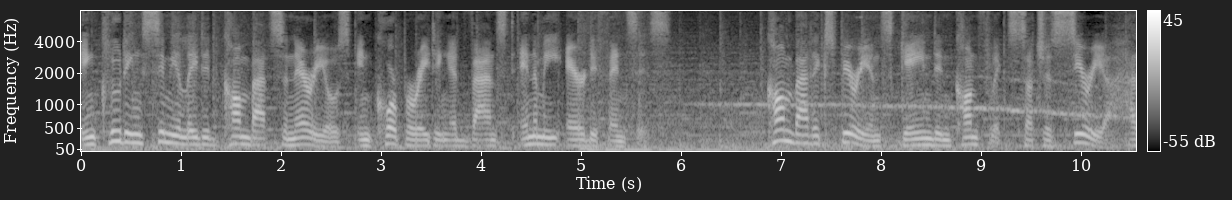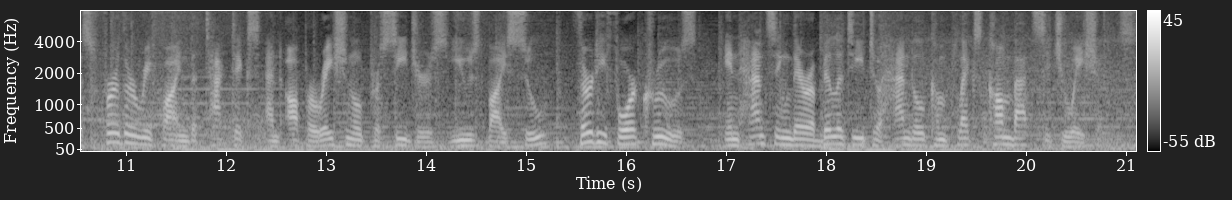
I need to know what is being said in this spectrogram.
including simulated combat scenarios incorporating advanced enemy air defenses. Combat experience gained in conflicts such as Syria has further refined the tactics and operational procedures used by Su-34 crews enhancing their ability to handle complex combat situations.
